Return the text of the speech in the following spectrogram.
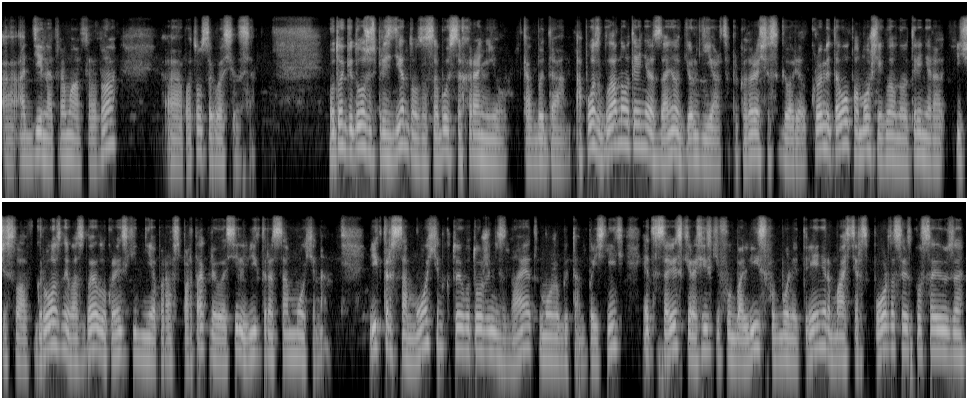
а, отдельно от Романцева, но а, потом согласился. В итоге должность президента он за собой сохранил, как бы да. А пост главного тренера занял Георгий Ярцев, про который я сейчас и говорил. Кроме того, помощник главного тренера Вячеслав Грозный возглавил украинский Днепр, а в «Спартак» пригласили Виктора Самохина. Виктор Самохин, кто его тоже не знает, может быть там пояснить, это советский российский футболист, футбольный тренер, мастер спорта Советского Союза,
